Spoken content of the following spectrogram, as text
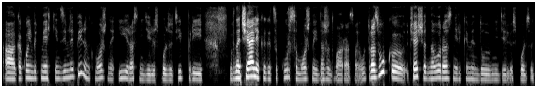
а какой-нибудь мягкий энзимный пилинг можно и раз в неделю использовать. И при, в начале, как говорится, курса можно и даже два раза. Ультразвук э, чаще одного раза не рекомендую в неделю использовать.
